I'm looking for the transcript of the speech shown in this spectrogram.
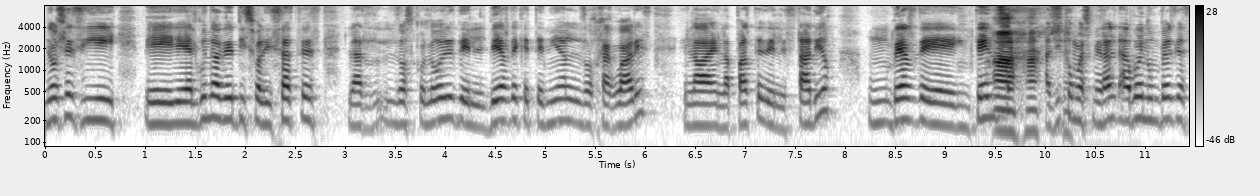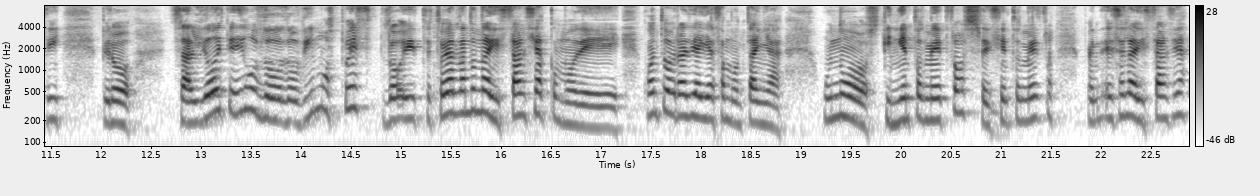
no sé si eh, alguna vez visualizaste los colores del verde que tenían los jaguares en la, en la parte del estadio, un verde intenso, así como esmeralda, ah bueno, un verde así, pero salió y te digo, lo, vimos pues, te estoy hablando de una distancia como de, ¿cuánto habrá de allá esa montaña? Unos 500 metros, 600 metros, esa es la distancia,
